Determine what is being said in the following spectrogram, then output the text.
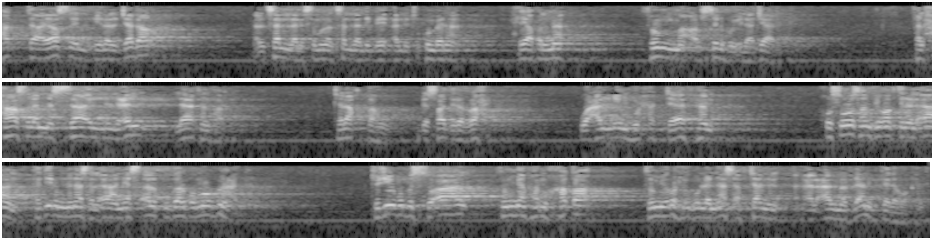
حتى يصل إلى الجدر السلة اللي يسمونها السلة اللي, اللي تكون بين حياض الماء ثم أرسله إلى جارك. فالحاصل أن السائل للعلم لا تنهر. تلقه بصدر الرحب وعلمه حتى يفهم. خصوصا في وقتنا الآن كثير من الناس الآن يسألك وقلبه مو معك تجيبه بالسؤال ثم يفهم خطأ ثم يروح يقول للناس أفتان العالم الفلاني بكذا وكذا.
